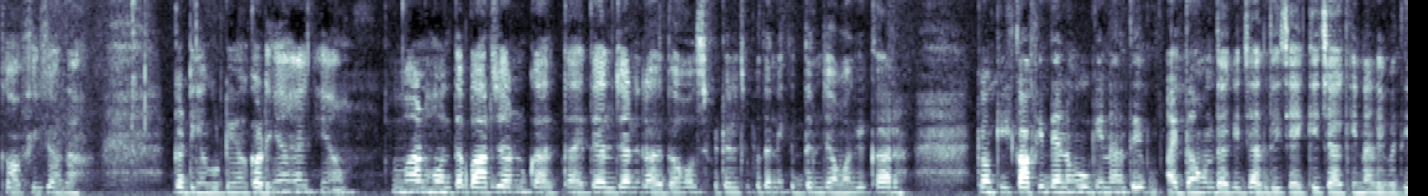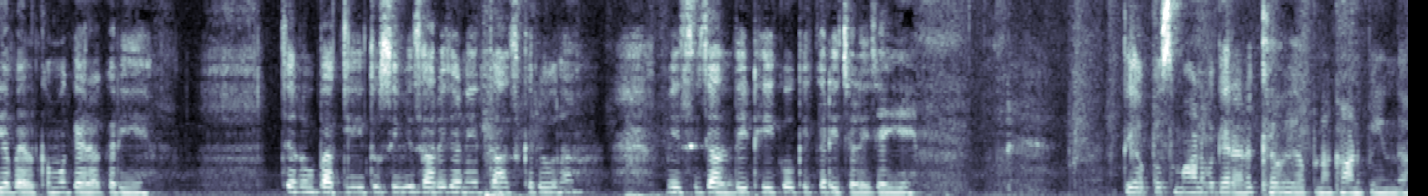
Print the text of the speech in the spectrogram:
ਕਾਫੀ ਜ਼ਿਆਦਾ ਗੱਡੀਆਂ ਗੁੱਡੀਆਂ ਖੜੀਆਂ ਹੈਗੀਆਂ। ਮਨ ਹੁਣ ਤਾਂ ਬਾਹਰ ਜਾਣ ਨੂੰ ਕਰਦਾ ਹੈ ਦਿਲ ਜਾ ਨਹੀਂ ਲੱਗਦਾ ਹਸਪੀਟਲ 'ਚ ਪਤਾ ਨਹੀਂ ਕਿੱਦਣ ਜਾਵਾਂਗੇ ਘਰ। ਕਿਉਂਕਿ ਕਾਫੀ ਦਿਨ ਹੋ ਗਏ ਨਾ ਤੇ ਐਦਾਂ ਹੁੰਦਾ ਕਿ ਜਲਦੀ ਜਾਈਏ ਜਾ ਕੇ ਨਾਲੇ ਵਧੀਆ ਵੈਲਕਮ ਵਗੈਰਾ ਕਰੀਏ। ਚਲੋ ਬਾਕੀ ਤੁਸੀਂ ਵੀ ਸਾਰੇ ਜਾਣੇ ਅਰਦਾਸ ਕਰਿਓ ਨਾ ਵੀ ਅਸੀਂ ਜਲਦੀ ਠੀਕ ਹੋ ਕੇ ਘਰੇ ਚਲੇ ਜਾਈਏ। ਤੇ ਆਪਾਂ ਸਮਾਨ ਵਗੈਰਾ ਰੱਖਿਆ ਹੋਇਆ ਆਪਣਾ ਖਾਣ ਪੀਣ ਦਾ।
